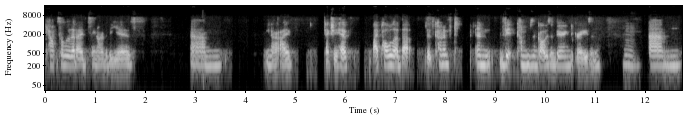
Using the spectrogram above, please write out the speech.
counsellor that I'd seen over the years. Um, you know, I actually have bipolar, but it's kind of and vet comes and goes in varying degrees, and mm. um,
